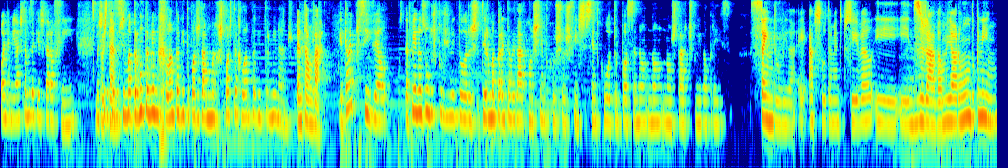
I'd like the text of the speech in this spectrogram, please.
Olha, Mia, estamos aqui a chegar ao fim, mas Pois queria fazer assim, uma pergunta mesmo relâmpago e tu podes dar uma resposta relâmpago e terminamos. Então vá. Então é possível apenas um dos progenitores ter uma parentalidade consciente com os seus filhos, sendo que o outro possa não, não, não estar disponível para isso? Sem dúvida, é absolutamente possível e, e desejável. Melhor um do que nenhum.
